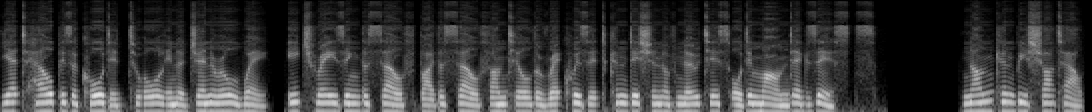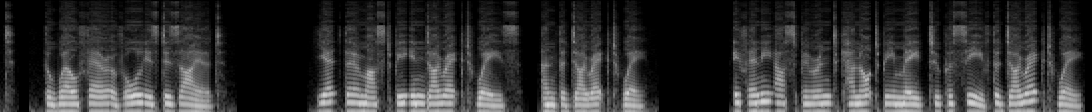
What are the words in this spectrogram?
Yet help is accorded to all in a general way, each raising the self by the self until the requisite condition of notice or demand exists. None can be shut out, the welfare of all is desired. Yet there must be indirect ways, and the direct way. If any aspirant cannot be made to perceive the direct way,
